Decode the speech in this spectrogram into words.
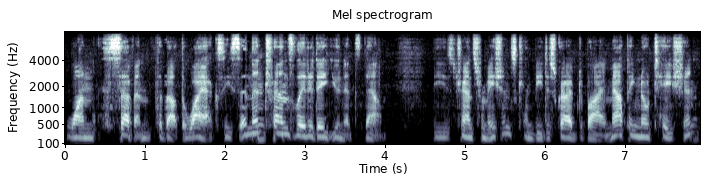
1 seventh about the y-axis, and then translated 8 units down. These transformations can be described by mapping notation.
